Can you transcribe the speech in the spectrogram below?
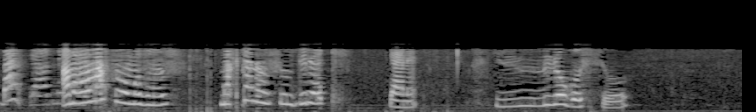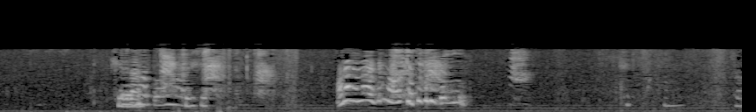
ben yardım Ama olmazsa olmazımız. McDonald's'ın direkt yani logosu. Şuradan. Olmaz, olmaz. Şurası. Aman onu öldürme. O kötü biri değil. Çok.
